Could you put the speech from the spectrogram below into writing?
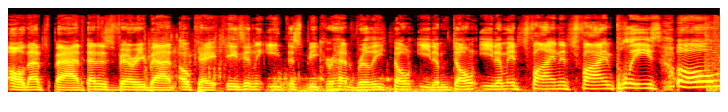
Oh, that's bad. That is very bad. Okay, he's gonna eat the speaker head. Really? Don't eat him. Don't eat him. It's fine. It's fine. Please. Oh,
